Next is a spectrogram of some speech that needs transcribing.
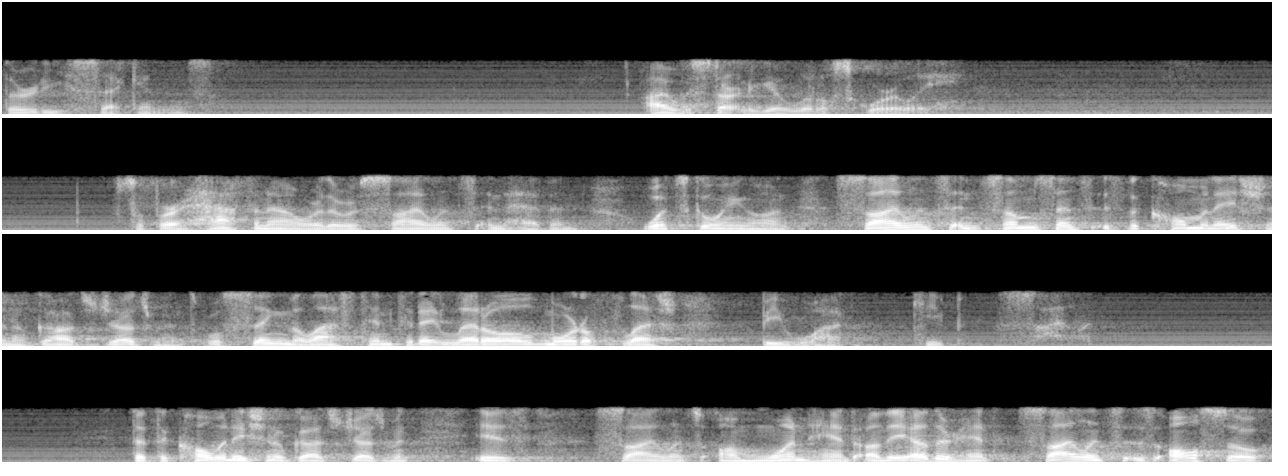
30 seconds. I was starting to get a little squirrely. So for half an hour, there was silence in heaven. What's going on? Silence, in some sense, is the culmination of God's judgment. We'll sing the last hymn today, Let all mortal flesh be what? Keep silent. That the culmination of God's judgment is silence on one hand. On the other hand, silence is also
